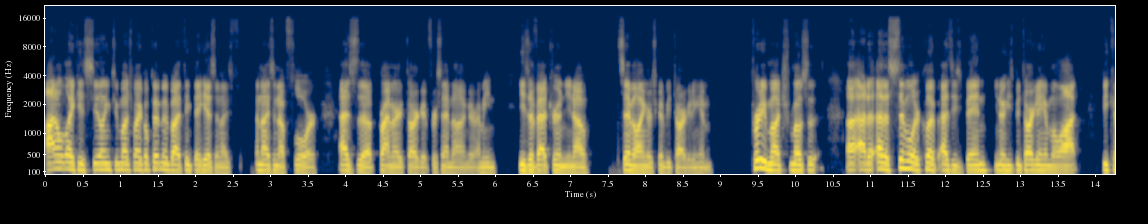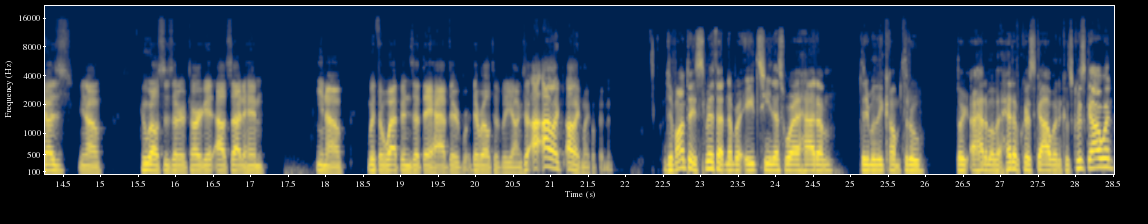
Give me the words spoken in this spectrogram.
I don't like his ceiling too much, Michael Pittman, but I think that he has a nice a nice enough floor as the primary target for Sam Ehlinger. I mean, he's a veteran. You know, Sam Ehlinger is going to be targeting him pretty much most of uh, at, a, at a similar clip as he's been. You know, he's been targeting him a lot because you know who else is there to target outside of him? You know, with the weapons that they have, they're they're relatively young. So I, I like I like Michael Pittman. DeVonta Smith at number 18. That's where I had him. Didn't really come through, but I had him ahead of Chris Godwin because Chris Godwin,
